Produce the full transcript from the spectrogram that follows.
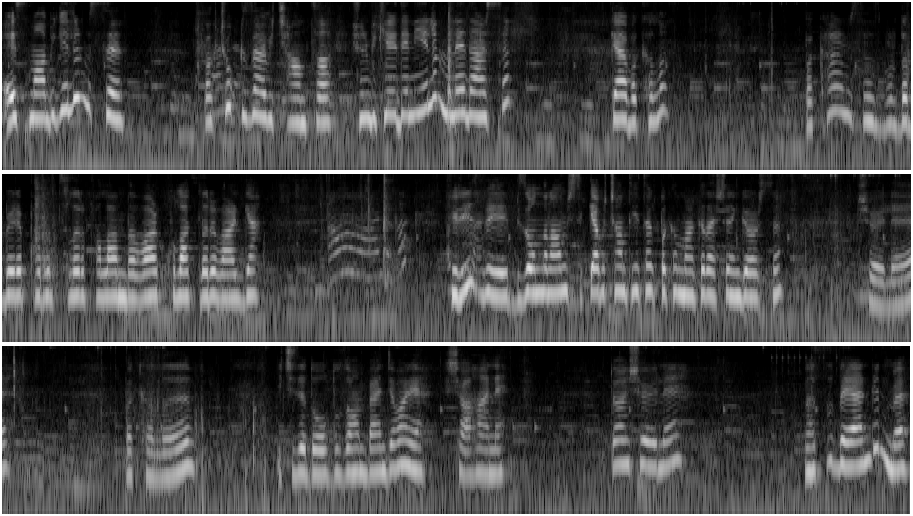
Esma bir gelir misin? Bak çok güzel bir çanta. Şunu bir kere deneyelim mi? Ne dersin? Gel bakalım. Bakar mısınız burada böyle parıltıları falan da var. Kulakları var. Gel. Frisbee. Biz ondan almıştık. Gel bu çantayı tak bakalım arkadaşların görsün. Şöyle. Bakalım. İçi de dolduğu zaman bence var ya şahane. Dön şöyle. Nasıl beğendin mi?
